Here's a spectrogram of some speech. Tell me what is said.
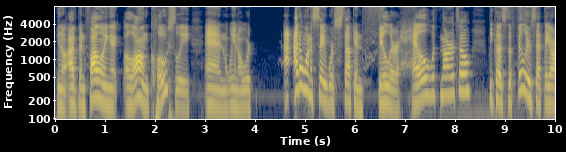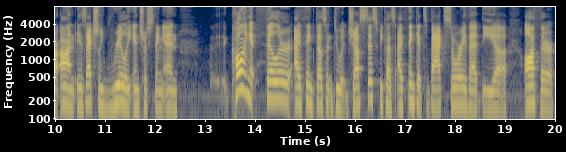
you know i've been following it along closely and you know we're I, don't want to say we're stuck in filler hell with Naruto because the fillers that they are on is actually really interesting and calling it filler I think doesn't do it justice because I think it's backstory that the uh, author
